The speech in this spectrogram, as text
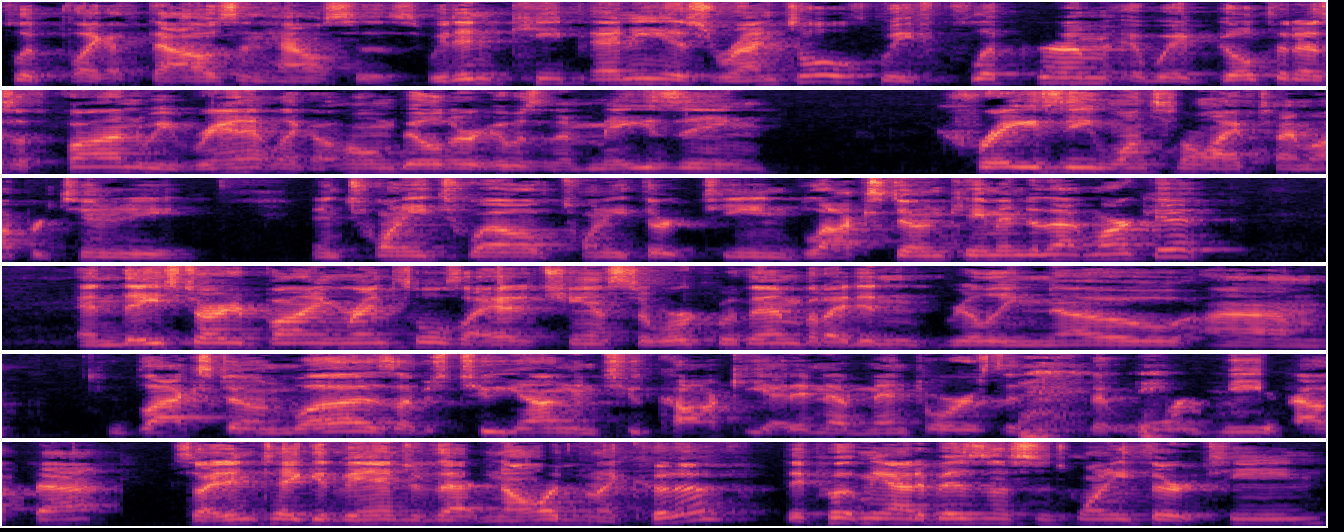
flipped like a thousand houses. We didn't keep any as rentals. We flipped them. We built it as a fund. We ran it like a home builder. It was an amazing, crazy, once in a lifetime opportunity. In 2012, 2013, Blackstone came into that market and they started buying rentals. I had a chance to work with them, but I didn't really know um, who Blackstone was. I was too young and too cocky. I didn't have mentors that, that warned me about that. So I didn't take advantage of that knowledge when I could have. They put me out of business in 2013.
